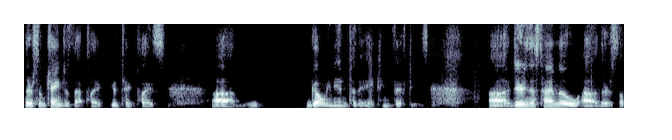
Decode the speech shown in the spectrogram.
There's some changes that play, take place going into the 1850s. Uh, during this time, though, uh, there's the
